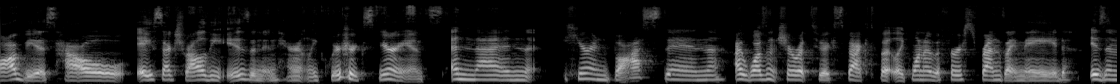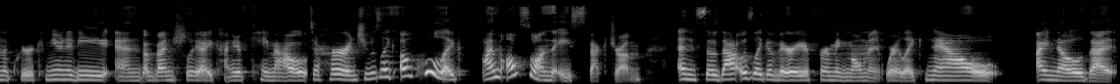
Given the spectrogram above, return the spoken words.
obvious how asexuality is an inherently queer experience. And then here in Boston, I wasn't sure what to expect, but like one of the first friends I made is in the queer community. And eventually I kind of came out to her and she was like, oh, cool. Like I'm also on the ace spectrum. And so that was like a very affirming moment where like now I know that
